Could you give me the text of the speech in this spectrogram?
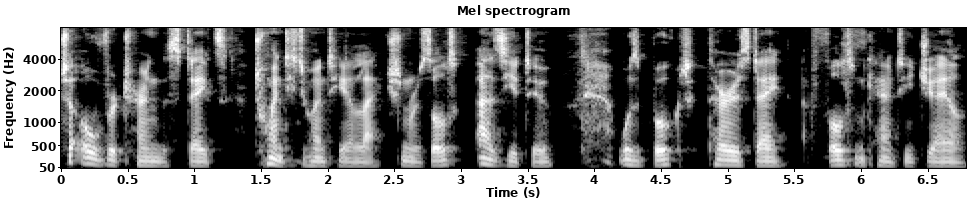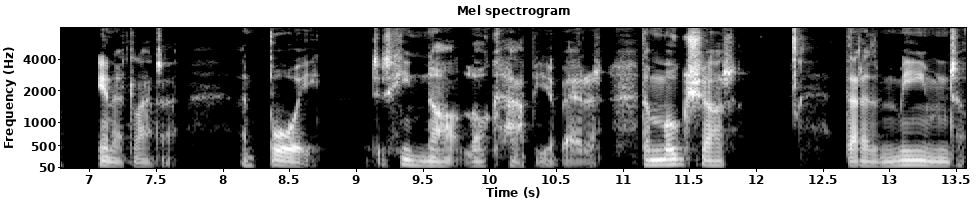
to overturn the state's 2020 election result, as you do, was booked Thursday at Fulton County Jail in Atlanta. And boy, did he not look happy about it. The mugshot that has memed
